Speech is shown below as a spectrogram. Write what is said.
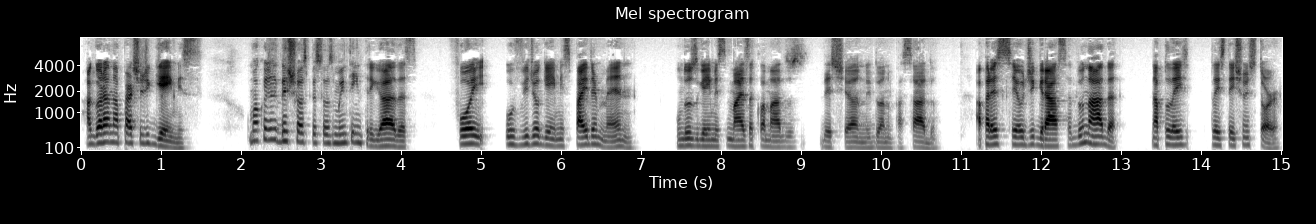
Agora na parte de games. Uma coisa que deixou as pessoas muito intrigadas foi o videogame Spider-Man, um dos games mais aclamados deste ano e do ano passado, apareceu de graça do nada na Play PlayStation Store.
